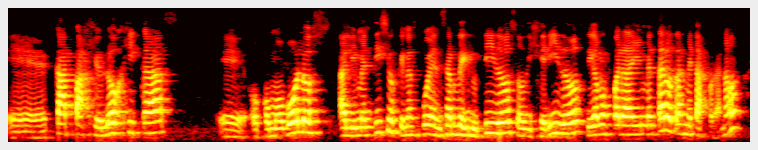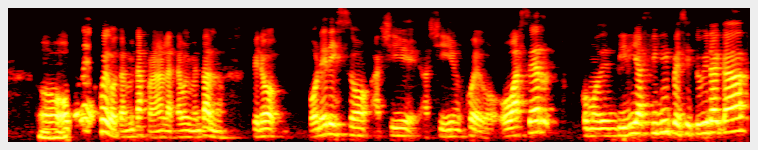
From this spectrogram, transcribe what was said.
eh, capas geológicas eh, o como bolos alimenticios que no pueden ser deglutidos o digeridos, digamos, para inventar otras metáforas, ¿no? O, poner en juego otra metáfora, no la estamos inventando, pero poner eso allí, allí en juego. O hacer, como diría Felipe si estuviera acá,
